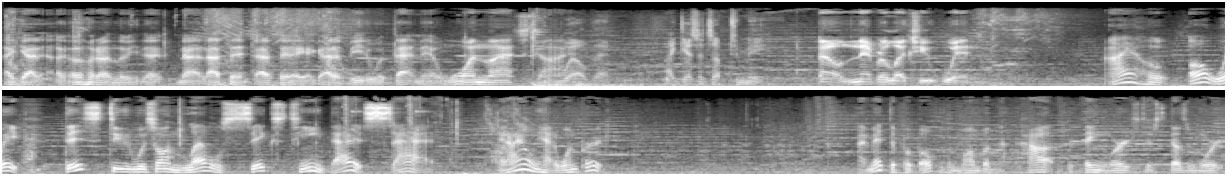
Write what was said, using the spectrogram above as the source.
I got it. Uh, hold on, let me. That, nah, I think I think I gotta beat it with Batman one last time. Well then, I guess it's up to me. I'll never let you win. I hope. Oh wait, this dude was on level 16. That is sad. And I only had one perk. I meant to put both of them on, but how the thing works just doesn't work.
